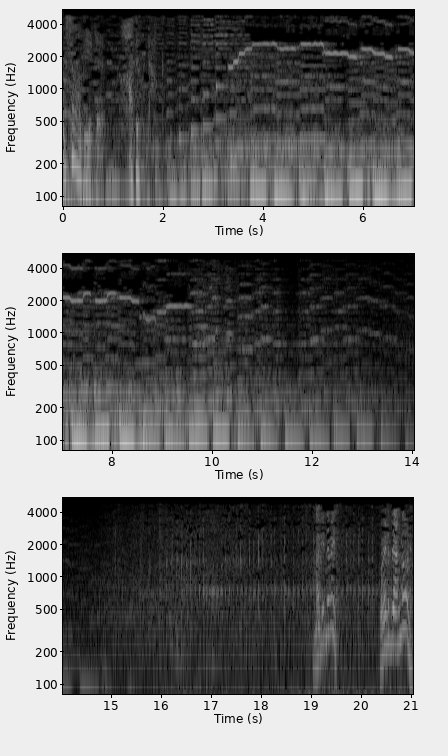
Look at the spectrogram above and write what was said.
උසාවියට හදවතක් කොහෙටද යන්න ඕනේ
